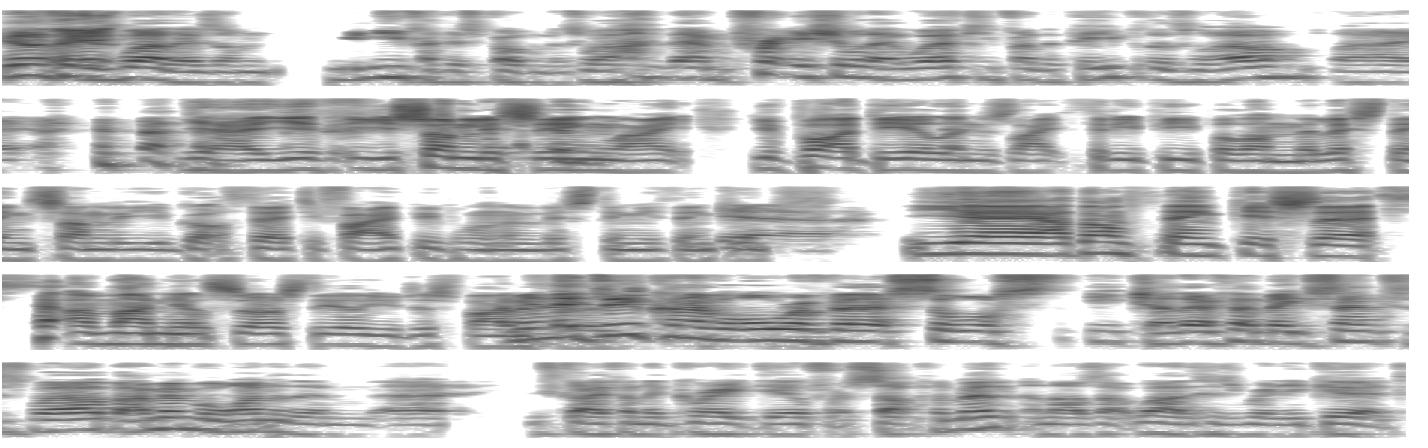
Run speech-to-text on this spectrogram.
the other thing as well is, um, I mean, you've had this problem as well. I'm pretty sure they're working for other people as well. Like, yeah, you you suddenly seeing like you've bought a deal and there's like three people on the listing. Suddenly you've got 35 people on the listing. You're thinking, yeah. yeah, I don't think it's a, a manual source deal. You just find. I mean, they for do kind of all reverse source each other, if that makes sense as well. But I remember one of them, uh, this guy found a great deal for a supplement, and I was like, wow, this is really good.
